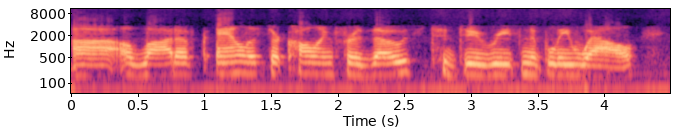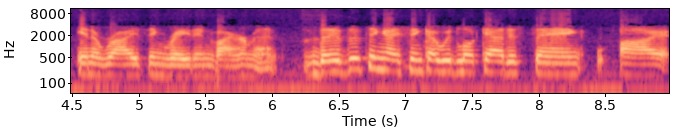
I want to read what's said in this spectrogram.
Uh, a lot of analysts are calling for those to do reasonably well in a rising rate environment. The other thing I think I would look at is saying, uh,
